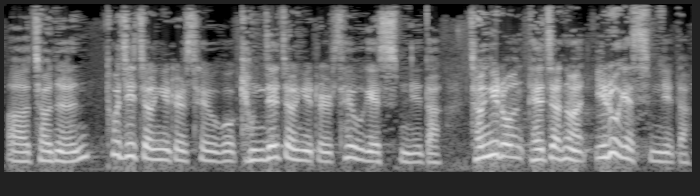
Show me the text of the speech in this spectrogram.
어, 저는 토지 정의를 세우고 경제 정의를 세우겠습니다. 정의로운 대전환 이루겠습니다.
